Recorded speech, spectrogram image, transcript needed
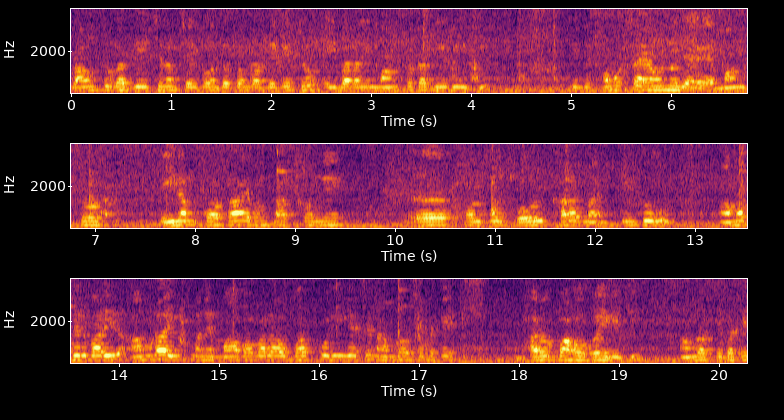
ব্রাউন সুগার দিয়েছিলাম, সেই পর্যন্ত তোমরা দেখেছ। এইবার আমি মাংসটা দিয়ে দিয়েছি। কিন্তু সমস্যা অন্য জায়গায়, মাংস এইরকম কষা এবং তার সঙ্গে অল্প ঝোল খারাপ নয়। কিন্তু আমাদের বাড়ির আমরাই মানে মা বাবারা অভ্যাস করিয়ে গেছেন, আমরাও সেটাকে ধারক বাহক হয়ে গেছি। আমরা সেটাকে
